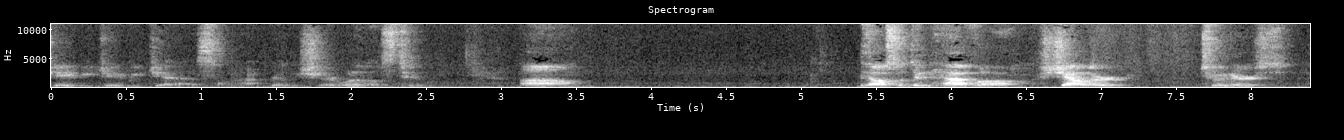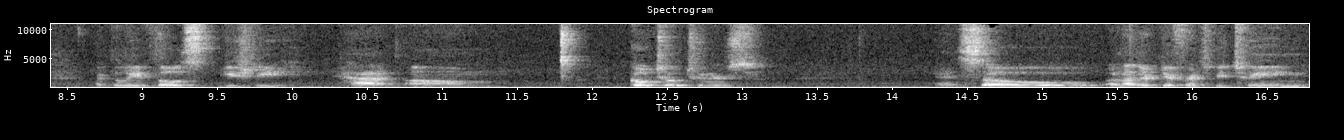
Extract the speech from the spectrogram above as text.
JB JB Jazz. I'm not really sure. One of those two. Um, they also didn't have uh, Schaller tuners. I believe those usually had um, Gotoh tuners. And so another difference between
